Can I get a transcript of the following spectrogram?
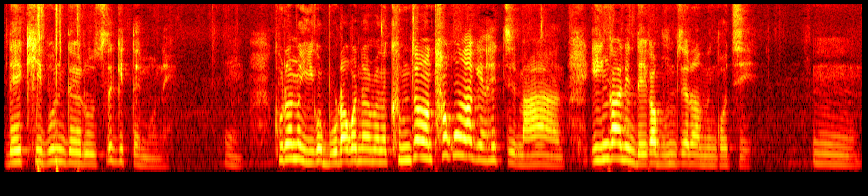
내 기분대로 쓰기 때문에 응. 그러면 이걸 뭐라고 하냐면 금전은 타고나긴 했지만 인간인 내가 문제라는 거지 음,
